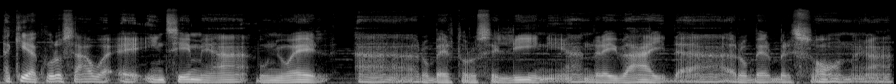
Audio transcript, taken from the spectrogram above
Akira Kurosawa è insieme a Buñuel, a Roberto Rossellini, a Andrei Vaida, a Robert Bresson, a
